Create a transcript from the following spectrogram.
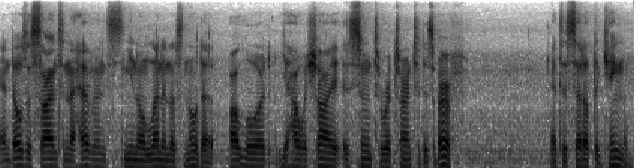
and those are signs in the heavens, you know, letting us know that our Lord Yahweh Shai is soon to return to this earth and to set up the kingdom.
